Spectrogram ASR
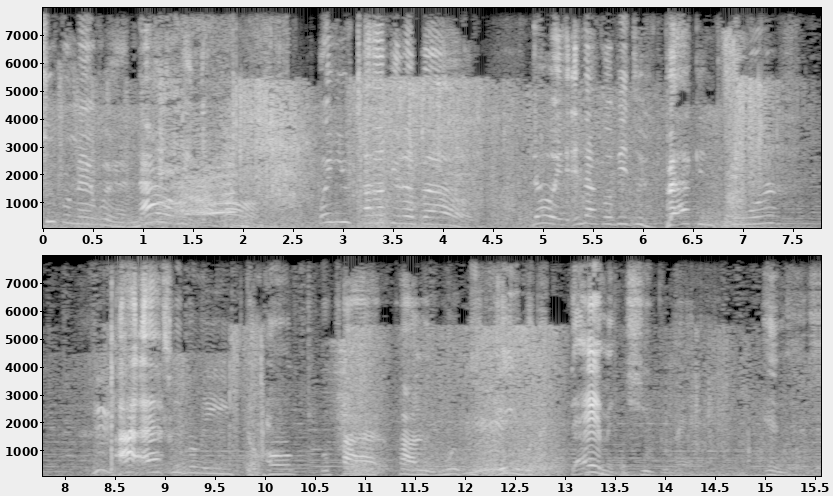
Superman will annihilate the Hulk. What are you talking about? No, it's not gonna be just back and forth. I actually believe the Hulk will probably, probably be able to damage Superman in this.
